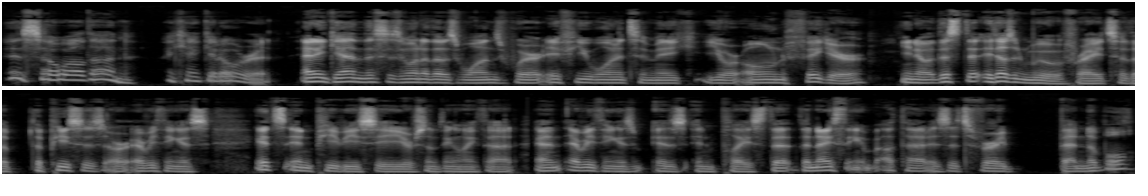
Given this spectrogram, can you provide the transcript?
It's so well done. I can't get over it. And again, this is one of those ones where if you wanted to make your own figure, you know, this it doesn't move, right? So the the pieces are everything is it's in PVC or something like that, and everything is is in place. The the nice thing about that is it's very bendable.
